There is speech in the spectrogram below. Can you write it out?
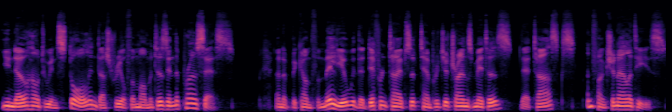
You know how to install industrial thermometers in the process, and have become familiar with the different types of temperature transmitters, their tasks, and functionalities.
